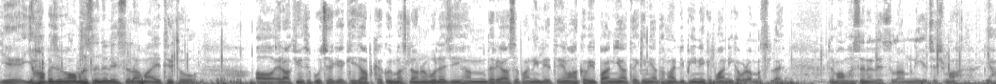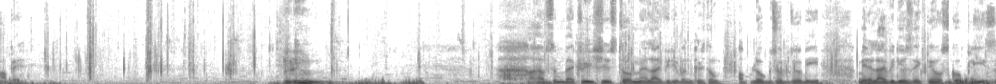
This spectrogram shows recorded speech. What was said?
یہ یہاں پہ جب امام حسن علیہ السلام آئے تھے تو عراقیوں سے پوچھا گیا کہ آپ کا کوئی مسئلہ انہوں نے بولا جی ہم دریا سے پانی لیتے ہیں وہاں کبھی پانی آتا ہے کہ نہیں آتا ہمارے پینے کے پانی کا بڑا مسئلہ ہے تو امام حسن علیہ السلام نے یہ چشمہ یہاں پہ I have some battery issues تو میں لائیو ویڈیو بند کرتا ہوں۔ آپ لوگ جو جو بھی میرے لائیو ویڈیوز دیکھتے ہیں، اس کو پلیز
